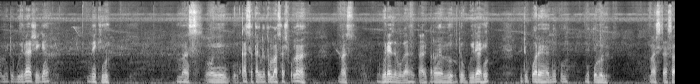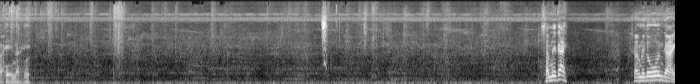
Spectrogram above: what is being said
আমি একটু ঘুরে আসি কে দেখি। মাছ ওই কাছে থাকলে তো মাছ আসব না? মাছ ঘুরে যাব গা তার কারণে আমি একটু ঘুরে আসি। একটু পরে হ্যাঁ দেখুন কেমন মাছ টাছ আহে না হে সামনে যাই। সামনে তো ওন যাই।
